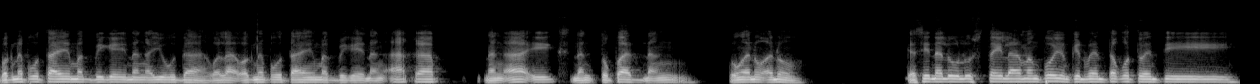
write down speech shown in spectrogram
Wag na po tayong magbigay ng ayuda, wala, wag na po tayong magbigay ng akap, ng AIX, ng tupad, ng kung ano-ano. Kasi nalulustay lamang po yung kinwento ko 20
